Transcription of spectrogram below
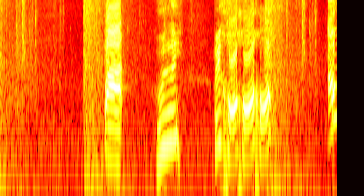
ดปาด เฮ้ย เฮ้ย ขอขอขอ เอ้า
